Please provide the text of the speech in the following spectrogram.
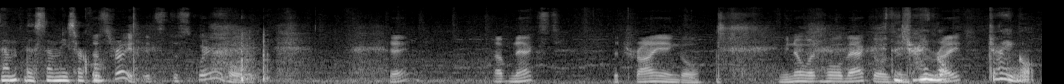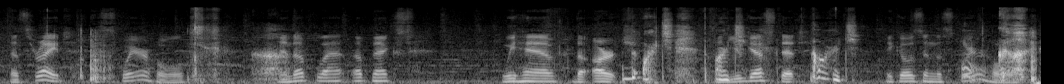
Sem- the semicircle. That's right. It's the square hole. Okay. Up next, the triangle. We know what hole that goes The into, triangle. right? Triangle. That's right. The square hole. And up up next, we have the arch. The arch. The arch. You guessed it. the arch. It goes in the square oh, hole. God.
